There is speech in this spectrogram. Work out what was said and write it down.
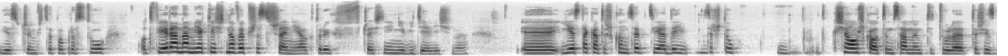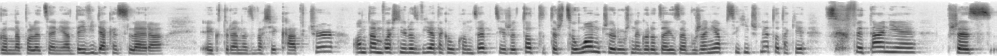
jest czymś, co po prostu otwiera nam jakieś nowe przestrzenie, o których wcześniej nie widzieliśmy. Jest taka też koncepcja, zresztą książka o tym samym tytule też jest godna polecenia, Davida Kesslera, y, która nazywa się Capture. On tam właśnie rozwija taką koncepcję, że to też, co łączy różnego rodzaju zaburzenia psychiczne, to takie schwytanie przez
